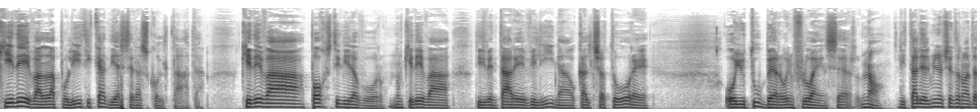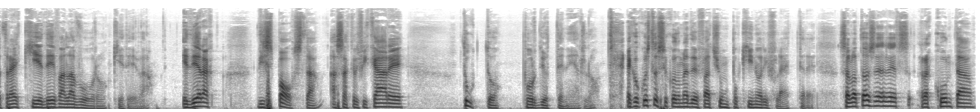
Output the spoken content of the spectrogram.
chiedeva alla politica di essere ascoltata, chiedeva posti di lavoro, non chiedeva di diventare velina o calciatore o youtuber o influencer, no, l'Italia del 1993 chiedeva lavoro, chiedeva, ed era disposta a sacrificare tutto pur di ottenerlo. Ecco, questo secondo me deve farci un pochino riflettere. Salvatore racconta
